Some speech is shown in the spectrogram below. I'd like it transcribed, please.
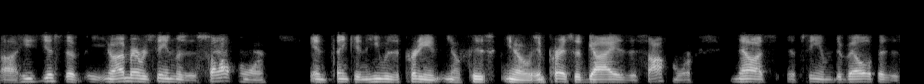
Uh, he's just a you know I remember seeing him as a sophomore and thinking he was a pretty you know phys, you know impressive guy as a sophomore. Now I've seen him develop as a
